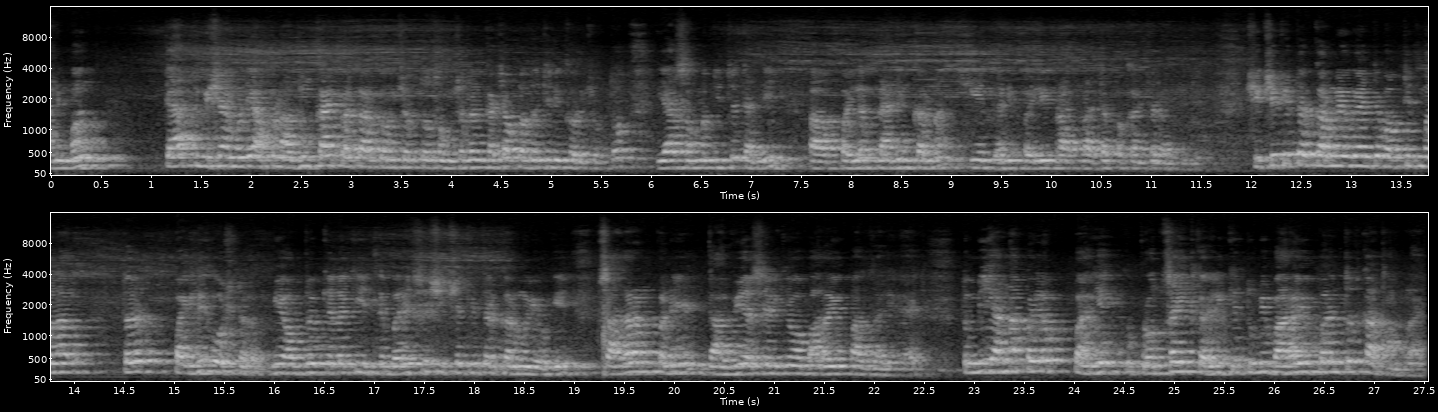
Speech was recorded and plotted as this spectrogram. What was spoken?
आणि मग त्याच विषयामध्ये आपण अजून काय प्रकार करू शकतो संशोधन कशा पद्धतीने करू शकतो या संबंधीचं त्यांनी पहिलं प्लॅनिंग करणं ही एक झाली पहिली प्रा प्राध्यापकांच्या रणनीती शिक्षकेतर कर्मयोगांच्या बाबतीत म्हणाल तर पहिली गोष्ट मी ऑब्झर्व केलं की इथले बरेचसे शिक्षकेतर कर्मयोगी साधारणपणे दहावी असेल किंवा बारावी पास झालेले आहेत. तर मी यांना पहिलं एक प्रोत्साहित करेल की तुम्ही बारावीपर्यंतच का थांबला आहे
